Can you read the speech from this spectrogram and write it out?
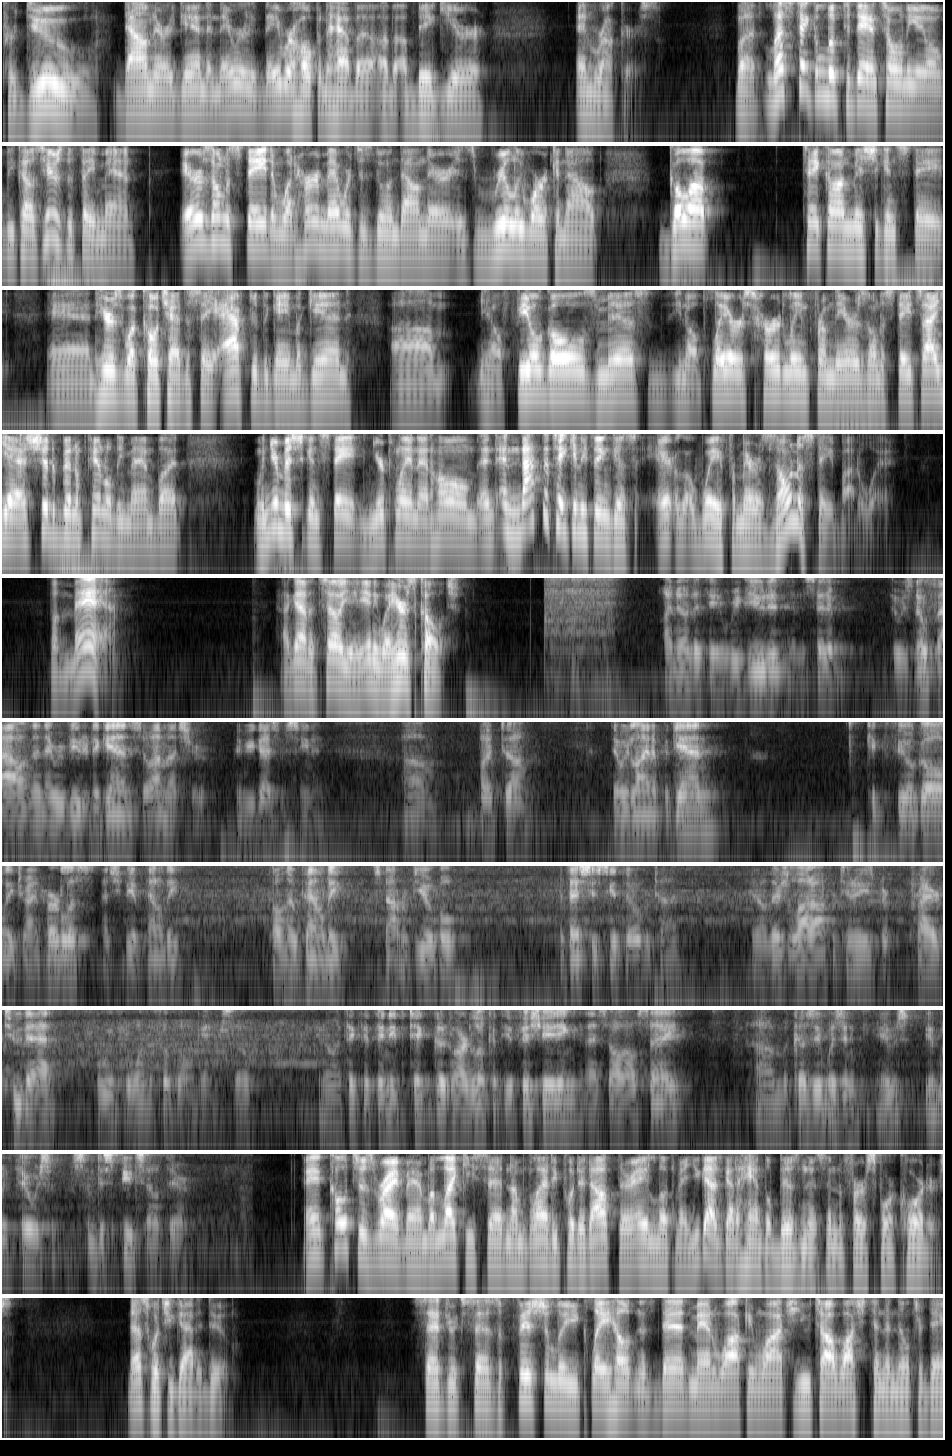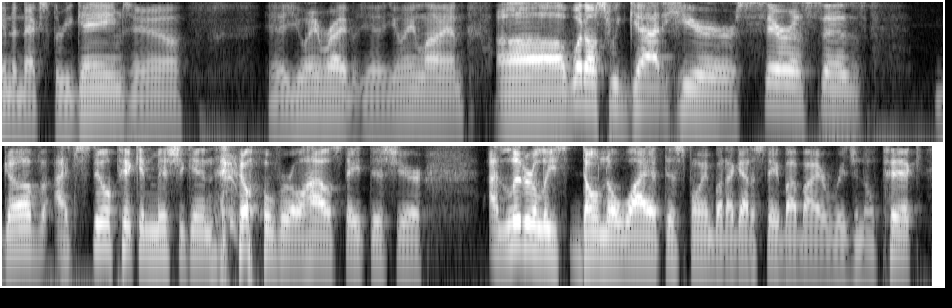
Purdue down there again, and they were they were hoping to have a, a, a big year, and Rutgers. But let's take a look to Dantonio because here's the thing, man. Arizona State and what Herm Edwards is doing down there is really working out. Go up, take on Michigan State, and here's what Coach had to say after the game again. Um, you know, field goals missed, you know, players hurdling from the Arizona State side. Yeah, it should have been a penalty, man, but when you're Michigan State and you're playing at home, and, and not to take anything against away from Arizona State, by the way, but man, I got to tell you. Anyway, here's Coach. I know that they reviewed it and said it there was no foul, and then they reviewed it again. So I'm not sure. Maybe you guys have seen it, um, but. Um, then we line up again, kick the field goal. They try and hurdle us. That should be a penalty. Call no penalty. It's not reviewable. But that's just to get to overtime. You know, there's a lot of opportunities prior to that where we could have won the football game. So, you know, I think that they need to take a good hard look at the officiating. That's all I'll say, um, because it was in it was it was there was some disputes out there. And coach is right, man. But like he said, and I'm glad he put it out there. Hey, look, man, you guys got to handle business in the first four quarters. That's what you got to do. Cedric says officially Clay Helton is dead. Man, walking watch Utah, Washington, and Notre Dame the next three games. Yeah, yeah, you ain't right, but yeah, you ain't lying. Uh, what else we got here? Sarah says, "Gov, I'm still picking Michigan over Ohio State this year." I literally don't know why at this point, but I got to stay by my original pick.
